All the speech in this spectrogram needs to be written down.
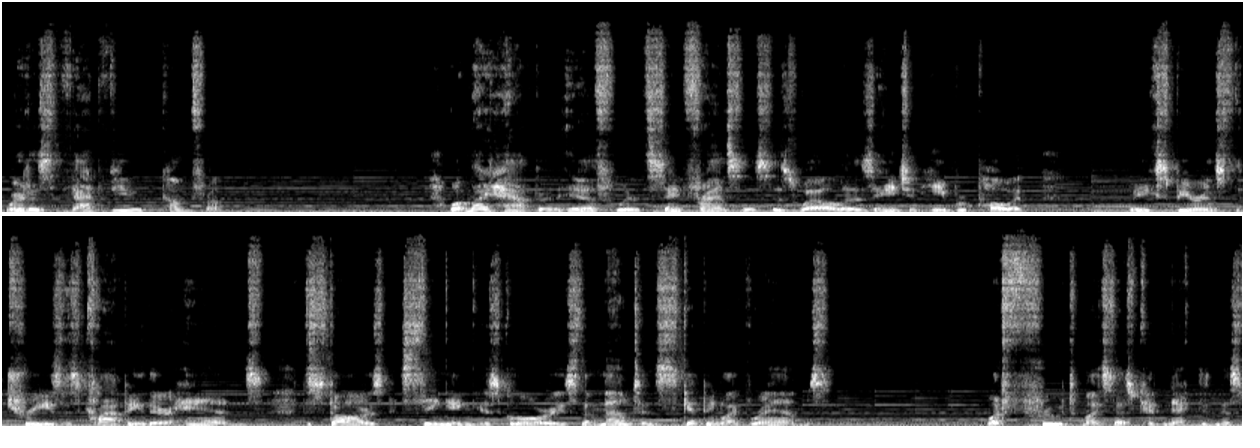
Where does that view come from? What might happen if, with St. Francis as well as ancient Hebrew poet, we experienced the trees as clapping their hands, the stars singing his glories, the mountains skipping like rams? What fruit might such connectedness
